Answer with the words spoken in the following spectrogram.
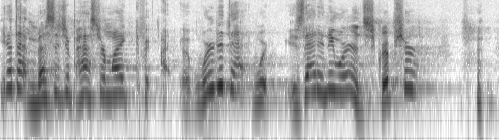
you know, that message of Pastor Mike, where did that, where, is that anywhere in Scripture?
